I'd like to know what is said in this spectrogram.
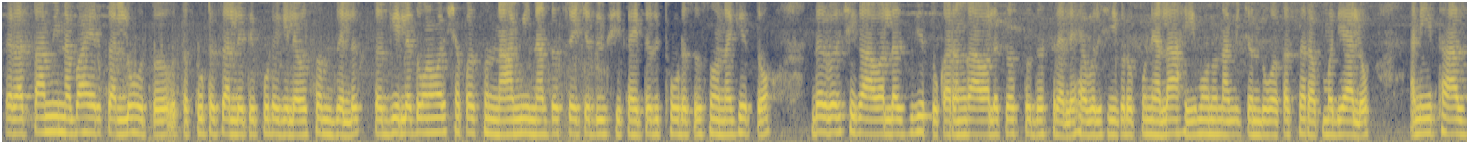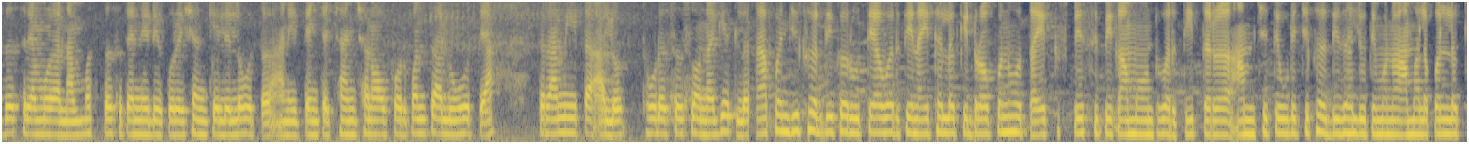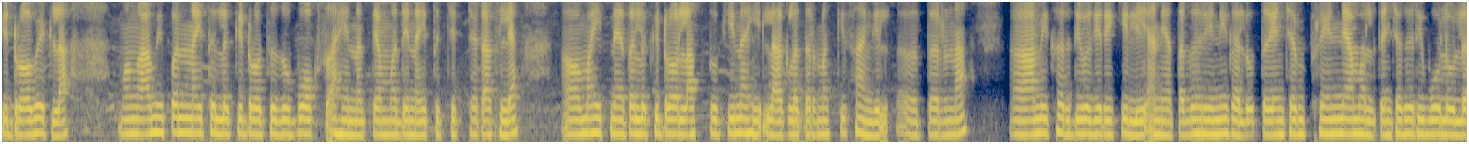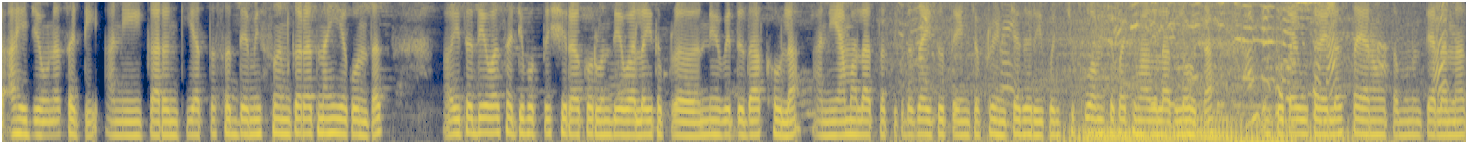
तर आता आम्ही ना बाहेर चाललो होतो. तर कुठं चाललं ते पुढे गेल्यावर समजेलच. तर गेल्या दोन वर्षापासून ना आम्ही ना दसऱ्याच्या दिवशी काहीतरी थोडंसं सोनं घेतो. दरवर्षी गावालाच घेतो कारण गावालाच असतो दसऱ्याला. ह्या वर्षी इकडं पुण्याला आहे म्हणून आम्ही चंदुकाका सराफमध्ये आलो. आणि इथं आज दसऱ्यामुळं ना मस्त असं त्यांनी डेकोरेशन केलेलं होतं आणि त्यांच्या छान छान ऑफर पण चालू होत्या. तर आम्ही इथं आलो थोडंसं सोनं घेतलं. आपण जी खरेदी करू त्यावरती ना इथं लकी ड्रॉ पण होता एक स्पेसिफिक अमाऊंटवरती तर आमची तेवढीची खरेदी झाली होती म्हणून आम्हाला पण लकी ड्रॉ भेटला. मग आम्ही पण ना इथं लकी ड्रॉचा जो बॉक्स आहे ना त्यामध्ये ना इथं चिठ्ठ्या टाकल्या. माहीत नाही आता लकी ड्रॉ लागतो की नाही लागला तर नक्की सांगेल. तर ना आम्ही खरेदी वगैरे केली आणि आता घरी निघालो. तर यांच्या फ्रेंडने आम्हाला त्यांच्या घरी बोलवलं आहे जेवणासाठी. आणि कारण की आता सध्या मी सण करत नाही आहे कोणताच. इथं देवासाठी फक्त शिरा करून देवाला इथं प्र नैवेद्य दाखवला. आणि आम्हाला आता तिकडं जायचं होतं. यांच्या फ्रेंडच्या घरी पण चिकू आमच्या पाठीमागं लागला होता. तो काही उतरायलाच तयार नव्हता म्हणून त्याला ना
